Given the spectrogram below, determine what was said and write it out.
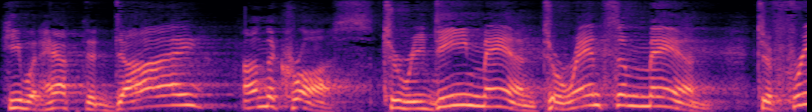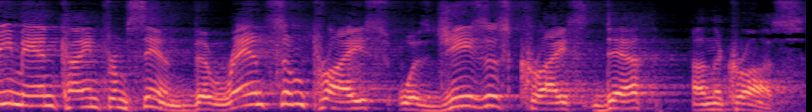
he would have to die on the cross to redeem man, to ransom man, to free mankind from sin. The ransom price was Jesus Christ's death on the cross.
